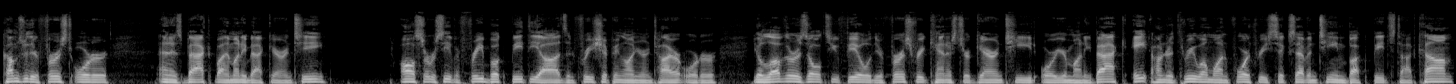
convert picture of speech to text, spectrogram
Comes with your first order and is backed by a money back guarantee. Also, receive a free book, Beat the Odds, and free shipping on your entire order. You'll love the results you feel with your first free canister guaranteed or your money back. 800 311 4367 teambuckbeats.com.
